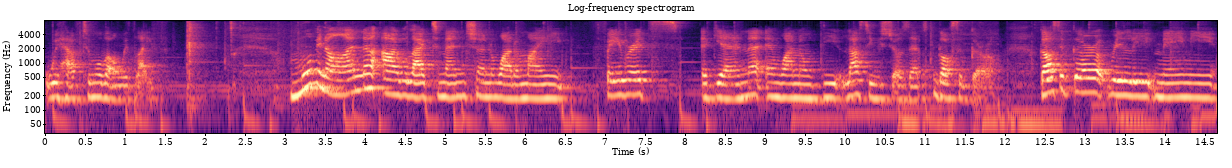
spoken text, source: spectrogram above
we have to move on with life. Moving on, I would like to mention one of my favorites again and one of the last TV shows that Gossip Girl. Gossip Girl really made me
